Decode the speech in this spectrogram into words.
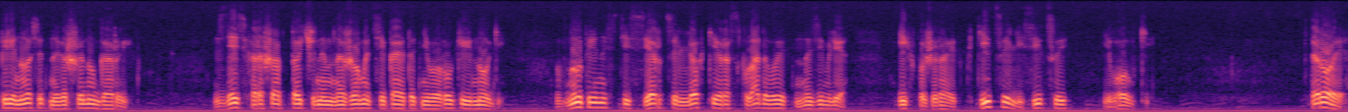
переносят на вершину горы. Здесь хорошо отточенным ножом отсекают от него руки и ноги. Внутренности, сердце, легкие раскладывают на земле. Их пожирают птицы, лисицы и волки. Второе.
